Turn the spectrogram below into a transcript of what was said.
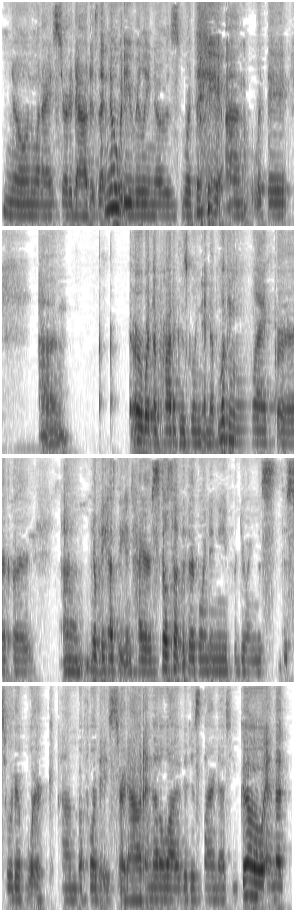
known when I started out is that nobody really knows what they um, what they um, or what the product is going to end up looking like, or, or um, nobody has the entire skill set that they're going to need for doing this this sort of work um, before they start out, and that a lot of it is learned as you go, and that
